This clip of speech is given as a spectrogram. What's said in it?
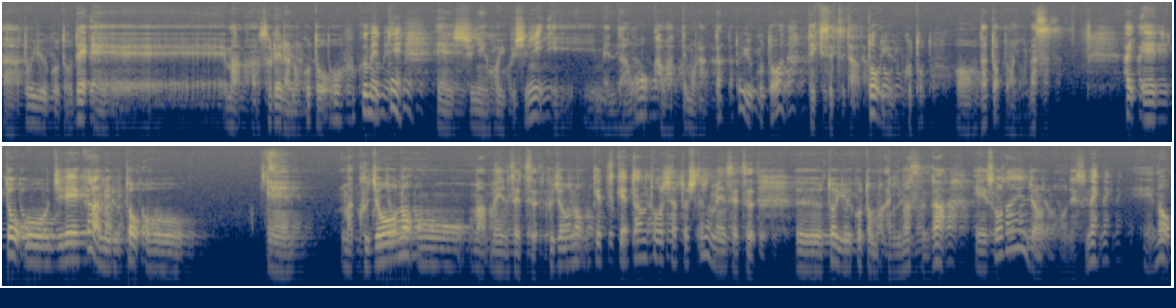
あということで、えー、まあ、それらのことを含めて、えー、主任保育士に面談を代わってもらった。ということは適切だということ。だと思います。はい、えー、っと事例から見ると、えーまあ、苦情の、まあ、面接苦情の受付担当者としての面接ということもありますが、えー、相談援助のですねの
